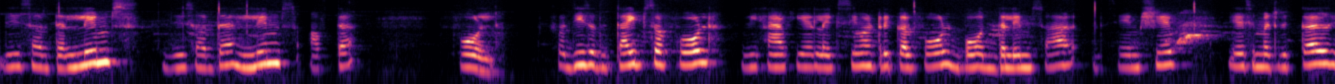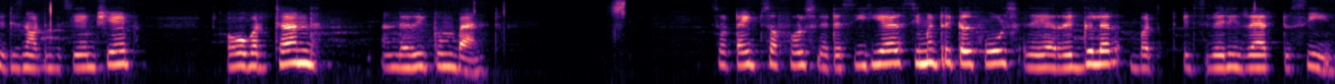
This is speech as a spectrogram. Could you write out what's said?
These are the limbs these are the limbs of the fold. So these are the types of fold we have here like symmetrical fold. Both the limbs are the same shape. Asymmetrical it is not in the same shape. Overturned and recumbent. So types of folds let us see here. Symmetrical folds they are regular but it's very rare to see.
